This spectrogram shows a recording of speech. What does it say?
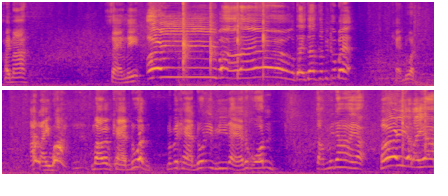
ใครมา แสงนี้ เอ้ยมาแล้วไททันสปิกเกอร์แมนแขนด้วน อะไรวะ มาแบบแขนด้วน มันเป็นแขนด้วนอีพีไหนอะทุกคนจำไม่ได้อะเฮ้ย อะไรอะ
